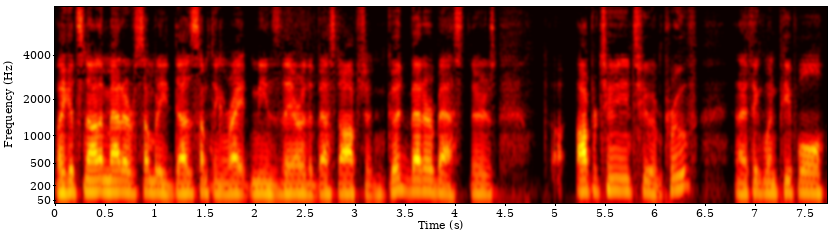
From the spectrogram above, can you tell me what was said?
Like it's not a matter of somebody does something right means they are the best option. Good, better, best. There's opportunity to improve, and I think when people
